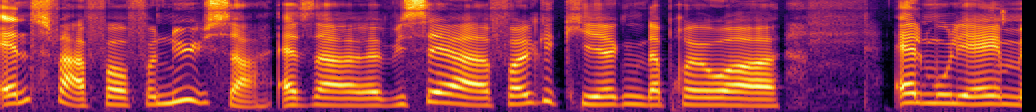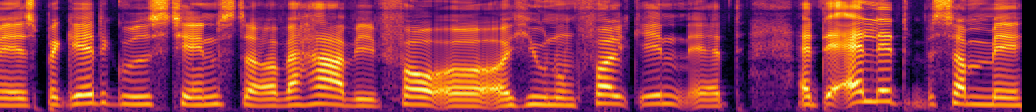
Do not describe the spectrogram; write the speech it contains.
ansvar for at forny sig? Altså, vi ser Folkekirken, der prøver alt muligt af med spaghetti-gudstjenester, og hvad har vi for at, at hive nogle folk ind? At, at det er lidt som med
